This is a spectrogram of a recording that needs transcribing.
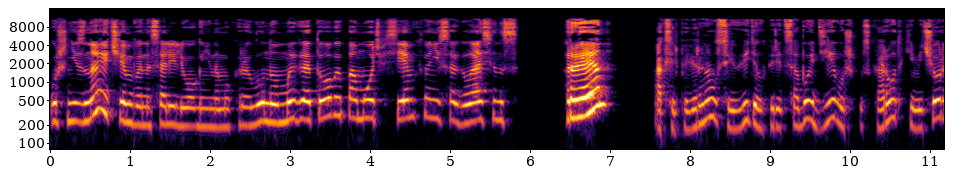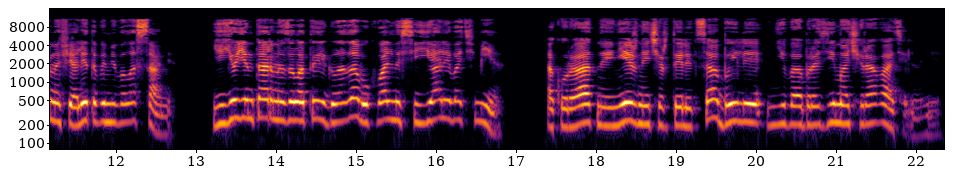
Уж не знаю, чем вы насолили огненному крылу, но мы готовы помочь всем, кто не согласен с... Рен? Аксель повернулся и увидел перед собой девушку с короткими черно-фиолетовыми волосами. Ее янтарно-золотые глаза буквально сияли во тьме. Аккуратные нежные черты лица были невообразимо очаровательными,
